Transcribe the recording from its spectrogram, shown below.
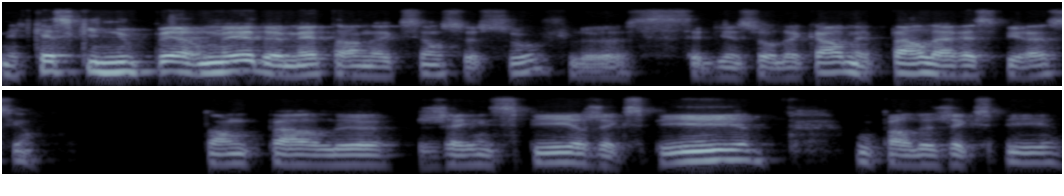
mais qu'est-ce qui nous permet de mettre en action ce souffle? C'est bien sûr le corps, mais par la respiration. Donc, par le j'inspire, j'expire, ou par le j'expire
